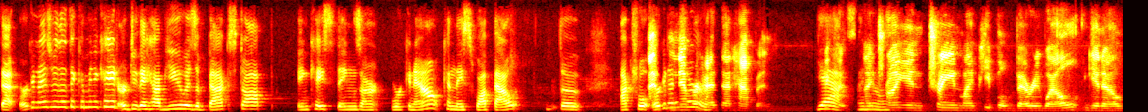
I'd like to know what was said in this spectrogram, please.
that organizer that they communicate, or do they have you as a backstop in case things aren't working out? Can they swap out the actual I've organizer? I've never had that happen. Yeah. I, I try and train my people very well, you know,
